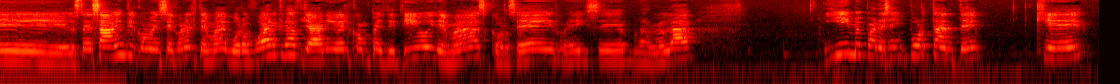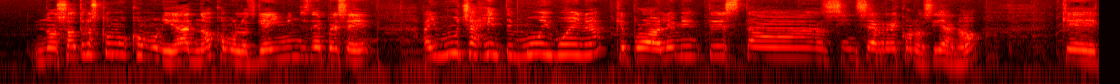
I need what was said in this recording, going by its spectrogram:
Eh, ustedes saben que comencé con el tema de World of Warcraft ya a nivel competitivo y demás, Corsair, Razer, bla bla bla. Y me parece importante que nosotros como comunidad, ¿no? Como los gamings de PC, hay mucha gente muy buena que probablemente está sin ser reconocida, ¿no? Que,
